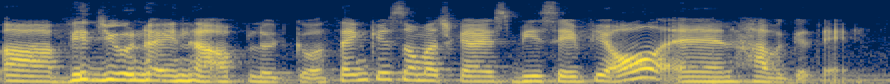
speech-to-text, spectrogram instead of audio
uh, video na ina-upload ko. Thank you so much guys. Be safe you all and have a good day.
